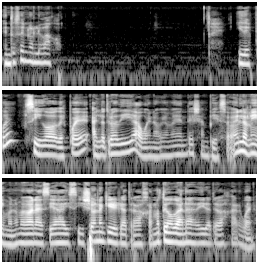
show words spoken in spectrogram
Entonces no lo hago. Y después sigo, después al otro día, bueno, obviamente ya empiezo. Es lo mismo, no me van a decir, ay, sí, yo no quiero ir a trabajar, no tengo ganas de ir a trabajar. Bueno,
